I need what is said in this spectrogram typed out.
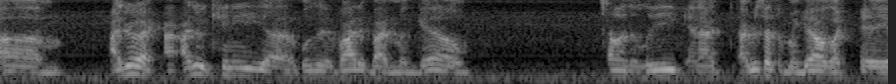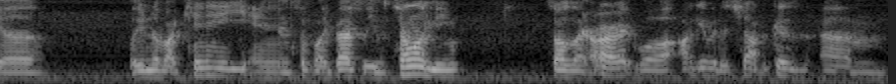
Um, I knew I, I knew Kenny uh, was invited by Miguel on the league, and I, I reached out to Miguel. I was like, "Hey, uh, what do you know about Kenny and stuff like that?" So he was telling me. So I was like, "All right, well, I'll give it a shot because um,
